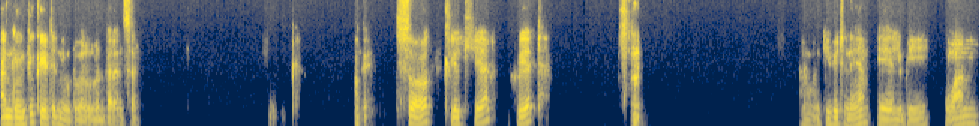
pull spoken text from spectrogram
I'm going to create a new load balancer. Okay, so click here, create. uh, give it a name ALB1.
